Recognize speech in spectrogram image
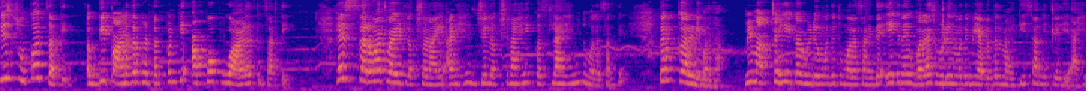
ती सुकत जाते. अगदी पानं तर खडतात पण ती आपोआप वाळत जाते. हे सर्वात वाईट लक्षण आहे आणि हे जे लक्षण आहे हे कसलं आहे मी तुम्हाला सांगते. तर करणी बाधा. मी मागच्याही एका व्हिडिओमध्ये तुम्हाला सांगितले एक नाही बऱ्याच व्हिडिओमध्ये मी याबद्दल माहिती सांगितलेली आहे.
